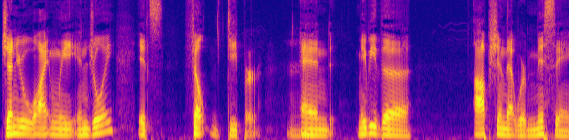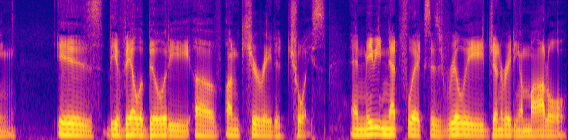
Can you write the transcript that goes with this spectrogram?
genuinely enjoy, it's felt deeper. Mm-hmm. And maybe the option that we're missing is the availability of uncurated choice. And maybe Netflix is really generating a model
